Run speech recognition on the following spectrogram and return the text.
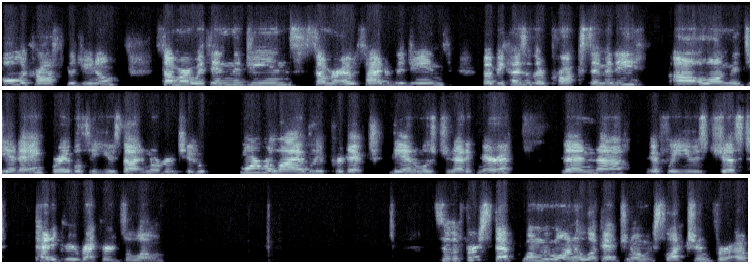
all across the genome. Some are within the genes, some are outside of the genes, but because of their proximity uh, along the DNA, we're able to use that in order to more reliably predict the animal's genetic merit than uh, if we use just pedigree records alone. So the first step when we want to look at genomic selection for a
